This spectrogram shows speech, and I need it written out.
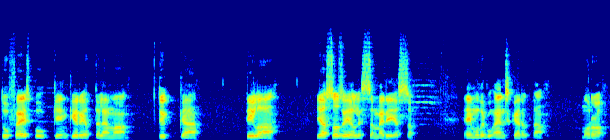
tuu Facebookiin kirjoittelemaan, tykkää, tilaa ja sosiaalisessa mediassa. Ei muuta kuin ensi kertaa. Moro!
